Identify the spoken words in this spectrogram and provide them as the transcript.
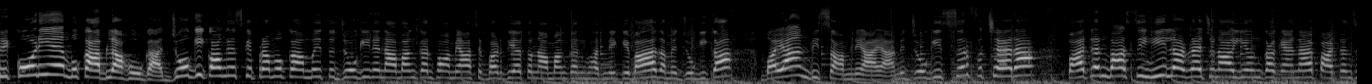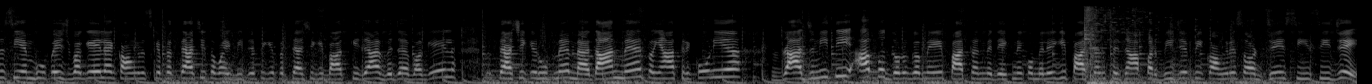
त्रिकोणीय मुकाबला होगा। जोगी कांग्रेस के प्रमुख अमित जोगी ने नामांकन फॉर्म यहाँ से भर दिया तो नामांकन भरने के बाद अमित जोगी का बयान भी सामने आया। अमित जोगी सिर्फ़ चेहरा पाटनवासी ही लड़ रहे चुनाव, ये उनका कहना है। पाटन से सीएम भूपेश बघेल है, कांग्रेस के प्रत्याशी तो वही बीजेपी के प्रत्याशी की बात की जाए, विजय बघेल प्रत्याशी के रूप में मैदान में तो यहाँ त्रिकोणीय राजनीति अब दुर्ग में पाटन में देखने को मिलेगी। पाटन से जहाँ पर बीजेपी, कांग्रेस और जेसीसीजे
